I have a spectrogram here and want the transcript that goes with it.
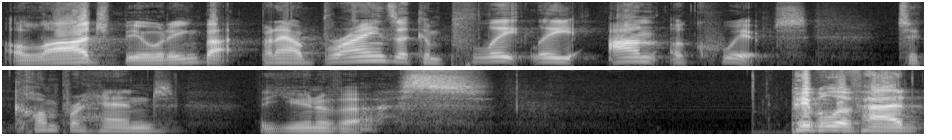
a large building, but, but our brains are completely unequipped to comprehend the universe. People have had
